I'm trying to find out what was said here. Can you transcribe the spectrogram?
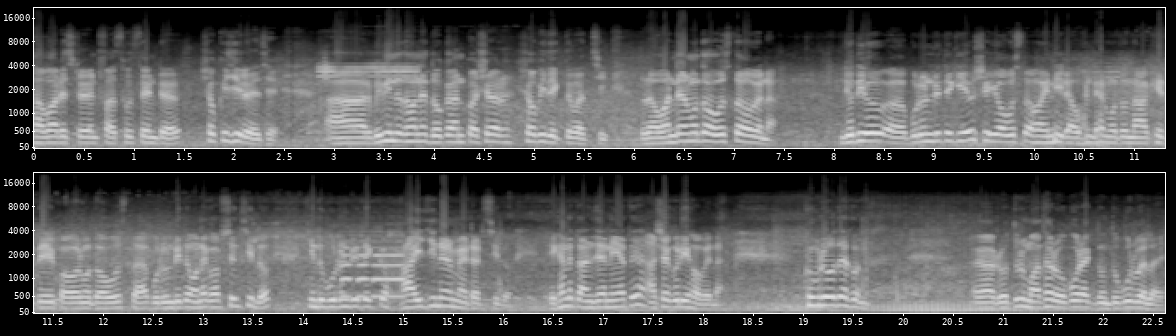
ধাবা রেস্টুরেন্ট ফাস্টফুড সেন্টার সব কিছুই রয়েছে। আর বিভিন্ন ধরনের দোকান, পাশার সবই দেখতে পাচ্ছি। রাওয়ান্ডার মতো অবস্থা হবে না। যদিও বুরুন্ডিতে গিয়েও সেই অবস্থা হয়নি। রাওয়ান্ডার মতো না খেতে পাওয়ার মতো অবস্থা। বুরুন্ডিতে অনেক অপশন ছিল, কিন্তু বুরুন্ডিতে একটু হাইজিনের ম্যাটার ছিল। এখানে তানজানিয়াতে আশা করি হবে না। খুব রোদ এখন। রোদ্রুর মাথার ওপর একদম দুপুরবেলায়।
